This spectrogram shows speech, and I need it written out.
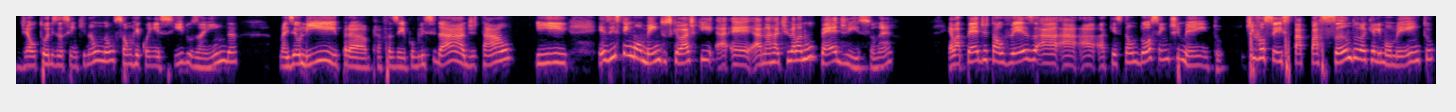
de, autores assim que não, não são reconhecidos ainda, mas eu li para fazer publicidade e tal. E existem momentos que eu acho que a, é, a narrativa ela não pede isso, né? Ela pede talvez a, a, a questão do sentimento. O que você está passando naquele momento,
